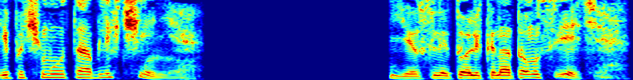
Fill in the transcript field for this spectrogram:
и почему-то облегчения. Если только на том свете.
